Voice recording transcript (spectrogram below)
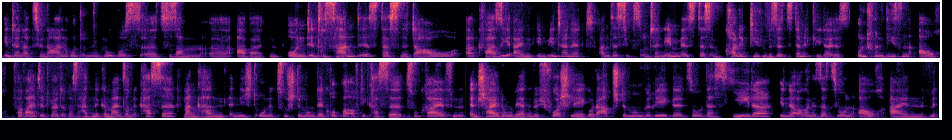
international rund um den Globus äh, zusammenarbeiten. Und interessant ist, dass eine DAO äh, quasi ein im Internet ansässiges Unternehmen ist, das im kollektiven Besitz der Mitglieder ist und von diesen auch verwaltet wird. Also hat eine gemeinsame Kasse. Man kann nicht ohne Zustimmung der Gruppe auf die Kasse zugreifen. Entscheidungen werden durch Vorschläge oder Abstimmung geregelt, so dass jeder in der Organisation auch ein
